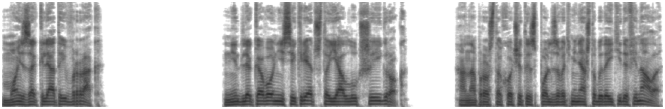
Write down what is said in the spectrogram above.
Мой заклятый враг. Ни для кого не секрет, что я лучший игрок. Она просто хочет использовать меня, чтобы дойти до финала.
